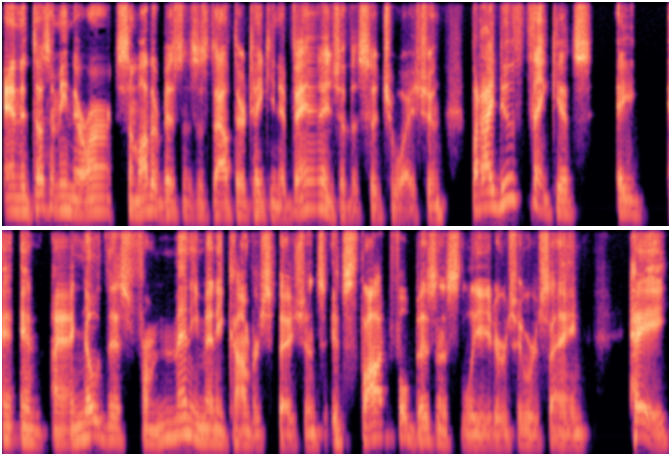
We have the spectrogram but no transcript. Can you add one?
And it doesn't mean there aren't some other businesses out there taking advantage of the situation. But I do think it's a and I know this from many, many conversations, it's thoughtful business leaders who are saying, hey,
